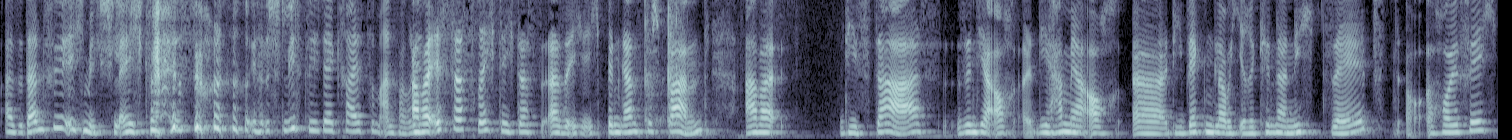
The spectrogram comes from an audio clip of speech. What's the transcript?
Also dann fühle ich mich schlecht, weißt du, schließt sich der Kreis zum Anfang. aber ist das richtig, dass, also ich, ich bin ganz gespannt, aber die Stars sind ja auch, die haben ja auch, äh, die wecken, glaube ich, ihre Kinder nicht selbst äh, häufig.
